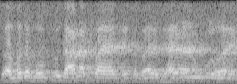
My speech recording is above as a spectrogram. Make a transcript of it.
તો અમે તો મોક્ષનું દાન આપવા આવ્યા છે તમારે જ્યારે અનુકૂળ હોય,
